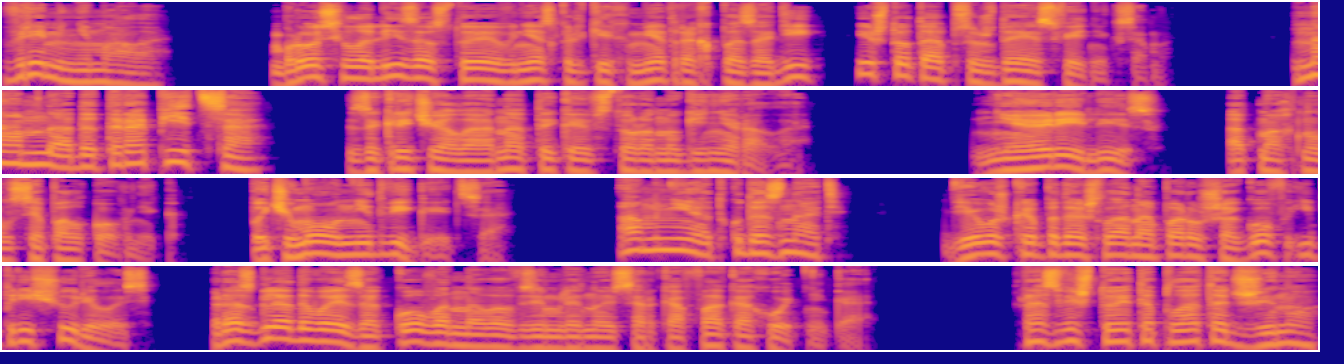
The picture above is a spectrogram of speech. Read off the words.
времени мало», – бросила Лиза, стоя в нескольких метрах позади и что-то обсуждая с Фениксом. «Нам надо торопиться!» – закричала она, тыкая в сторону генерала. «Не ори, Лиз!» – отмахнулся полковник. «Почему он не двигается?» «А мне откуда знать?» Девушка подошла на пару шагов и прищурилась, разглядывая закованного в земляной саркофаг охотника. «Разве что это плата Джину.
